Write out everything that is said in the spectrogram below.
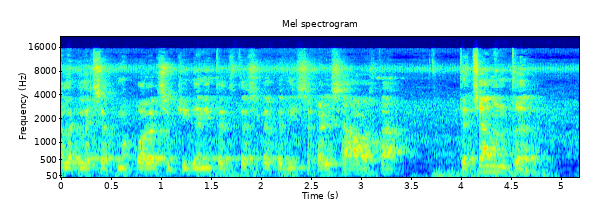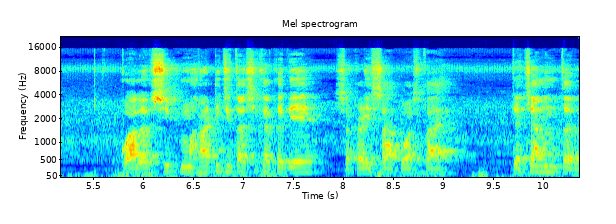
आलं का लक्षात मग स्कॉलरशिपची गणिताची तासिका कधी? सकाळी सहा वाजता. त्याच्यानंतर स्कॉलरशिप मराठीची तासिका कधी आहे? सकाळी सात वाजता आहे. त्याच्यानंतर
